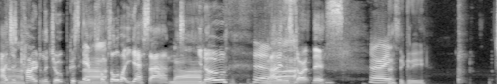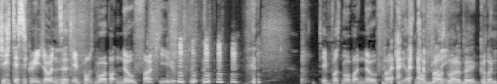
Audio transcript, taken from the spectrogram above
I just carried on the joke because Nah. improv's all about yes and. Nah. You know? Yeah. I didn't start this. All right. Disagree. J- disagree. Jordan says improv's more about no fuck you. Improv's more about no fuck you. That's not Improv's funny. more about going.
